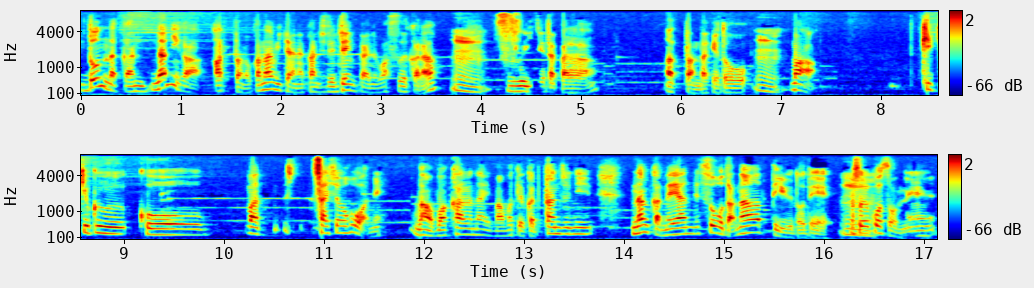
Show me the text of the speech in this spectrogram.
どんな感じ何があったのかなみたいな感じで前回の話数からうん。続いてたからあったんだけど、うん。まあ結局こうまあ最初の方はねまあ分からないままというか単純になんか悩んでそうだなっていうので、うん。それこそね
